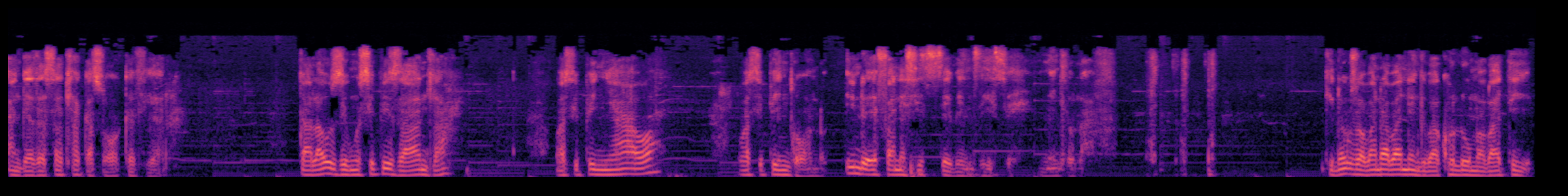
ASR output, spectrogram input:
angeze sahlaga soke fiera. Qala uzima usipha izandla wasipha inyawo wasipha ingqondo. Into efane sisebenzise mindlo love nginokuzwa abantu abaningi bakhuluma bathi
